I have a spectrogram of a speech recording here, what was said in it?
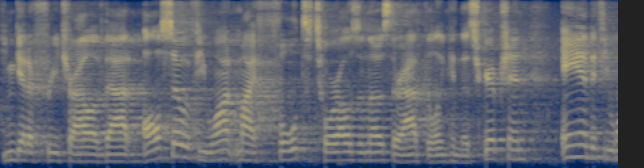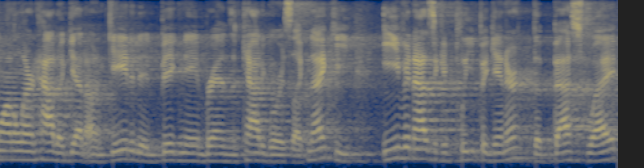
You can get a free trial of that. Also, if you want my full tutorials on those, they're at the link in the description. And if you want to learn how to get ungated in big name brands and categories like Nike, even as a complete beginner, the best way,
